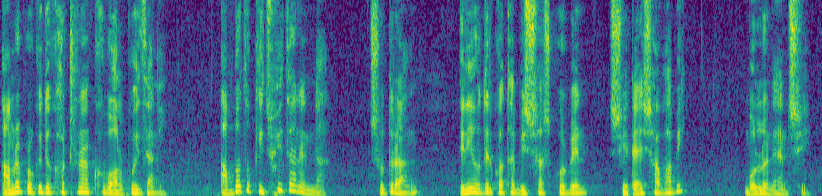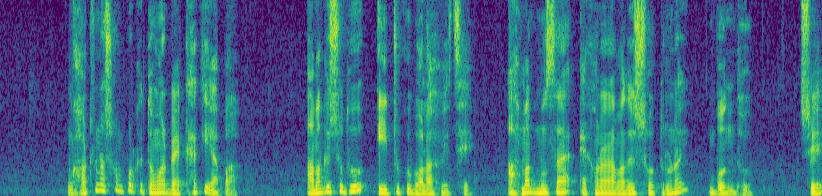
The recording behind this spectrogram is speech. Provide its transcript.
আমরা প্রকৃত ঘটনার খুব অল্পই জানি। আব্বা তো কিছুই জানেন না। সুতরাং তিনি ওদের কথা বিশ্বাস করবেন, সেটাই স্বাভাবিক, বলল ন্যান্সি। ঘটনা সম্পর্কে তোমার ব্যাখ্যা কি, আপা? আমাকে শুধু এইটুকু বলা হয়েছে। আহমদ মুসা এখন আর আমাদের শত্রু নয়, বন্ধু। সে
